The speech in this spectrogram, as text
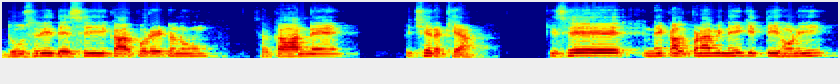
ਦੂਸਰੀ ਦੇਸੀ ਕਾਰਪੋਰੇਟ ਨੂੰ ਸਰਕਾਰ ਨੇ ਪਿੱਛੇ ਰੱਖਿਆ। ਕਿਸੇ ਨੇ ਕਲਪਨਾ ਵੀ ਨਹੀਂ ਕੀਤੀ ਹੋਣੀ,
